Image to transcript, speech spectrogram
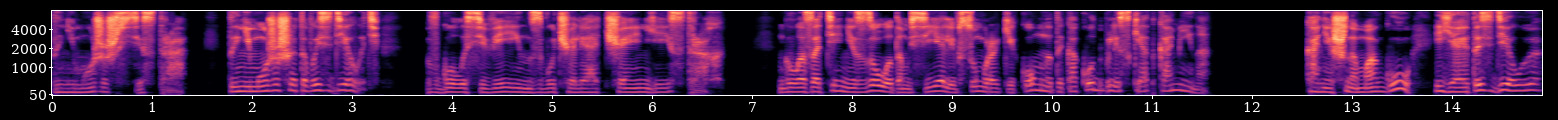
«Ты не можешь, сестра, ты не можешь этого сделать!» В голосе Вейн звучали отчаяние и страх. Глаза тени золотом сияли в сумраке комнаты, как отблески от камина. «Конечно, могу, и я это сделаю!»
